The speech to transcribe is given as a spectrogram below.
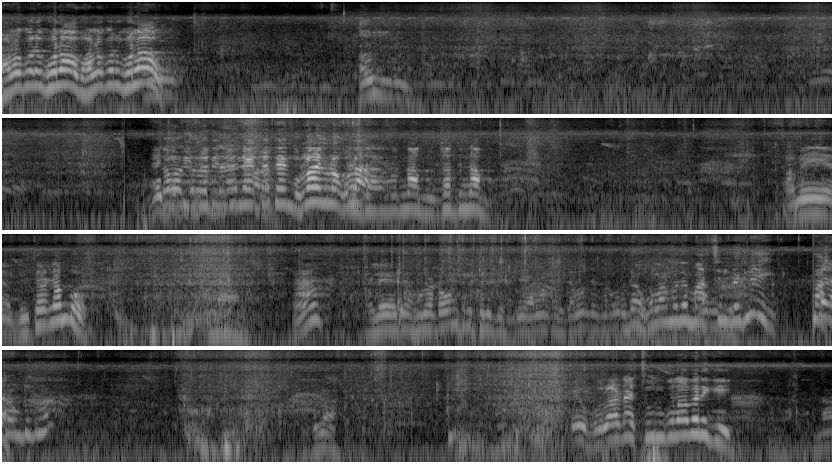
ভালো করে ঘোলাও ভালো করে ঘোলাও। নাম যদি নাম আমি ভিতরে নামবো? হ্যাঁ? এলে এটা হুলাটা উল্টে ফেলে দে। এই আমার কাছে, আমার কাছে, ওটা হোলার মধ্যে মাছ দেখলি? মাছটা উঠে গেলো। হুলা। এই ভোলাটা চুন গোলাবে নাকি? না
